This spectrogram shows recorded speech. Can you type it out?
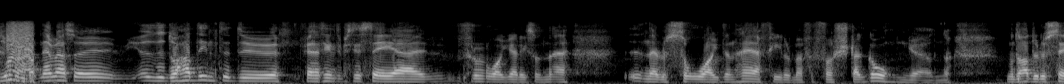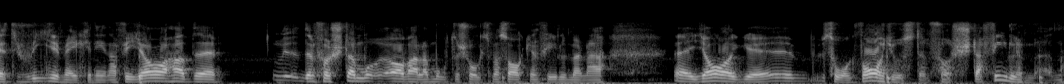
ja, nej men alltså då hade inte du, för jag tänkte precis säga, fråga liksom när när du såg den här filmen för första gången. Men då hade du sett remaken innan. För jag hade den första av alla Motorsågsmassakern-filmerna eh, jag eh, såg var just den första filmen.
